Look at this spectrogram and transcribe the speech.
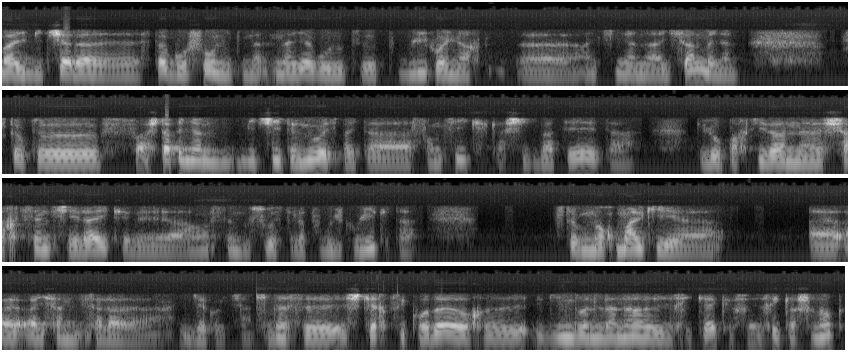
Bai, bitxia da, ez da goxo, nik nahiago dut publikoain antzinean izan, baina uste dut, uh, astapenean bitxiten du ez baita zantzik, kasik bate, eta gero partidan sartzen uh, zielaik, ebe ahonzen duzu ez dela publikulik, eta uste dut normalki uh, aizan izala uh, idiako itzian. Zinez, eskertzeko da, hor egin duen lana errikek, errik asonok,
